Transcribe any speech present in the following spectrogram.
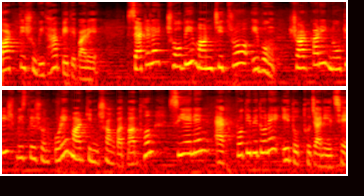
বাড়তি সুবিধা পেতে পারে। স্যাটেলাইট ছবি, মানচিত্র এবং সরকারি নোটিশ বিশ্লেষণ করে মার্কিন সংবাদ মাধ্যম সিএনএন এক প্রতিবেদনে এ তথ্য জানিয়েছে।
